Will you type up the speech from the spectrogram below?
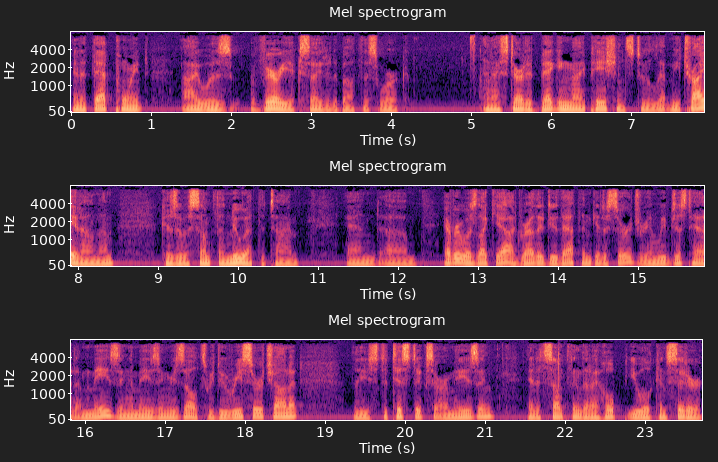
And at that point, I was very excited about this work and I started begging my patients to let me try it on them because it was something new at the time. And um, everyone was like, "Yeah, I'd rather do that than get a surgery." And we've just had amazing, amazing results. We do research on it. The statistics are amazing, and it's something that I hope you will consider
